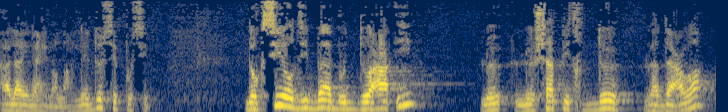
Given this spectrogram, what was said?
à la ilaha illallah. Les deux c'est possible. Donc si on dit Babud du'a'i, le, chapitre de la da'wa,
